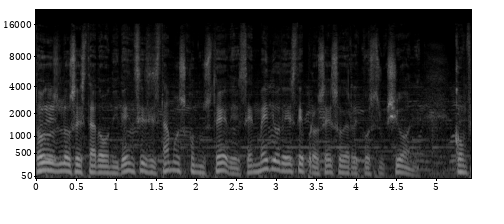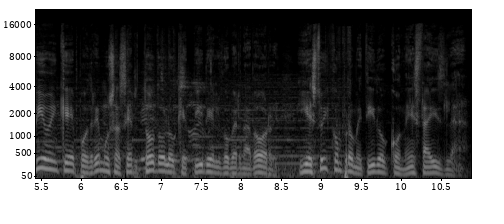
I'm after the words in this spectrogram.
Todos los estadounidenses estamos con ustedes en medio de este proceso de reconstrucción. Confío en que podremos hacer todo lo que pide el gobernador y estoy comprometido con esta isla.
